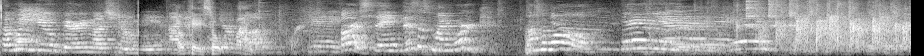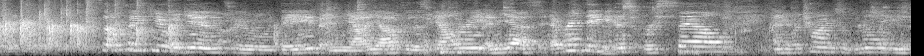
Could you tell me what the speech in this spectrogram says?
Some of you very much know me. I Okay, so Bob. First thing, this is my work on the wall. Yay! So thank you again to Dave and Yaya for this gallery. And yes, everything is for sale and we're trying to really,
